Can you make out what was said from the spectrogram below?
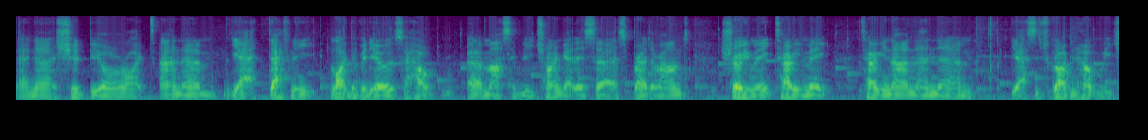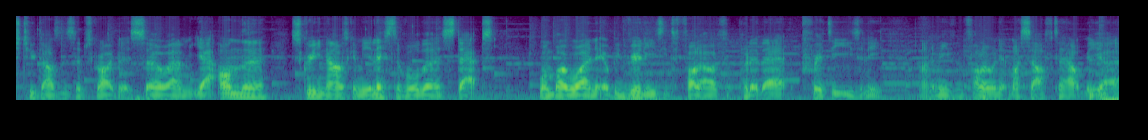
then uh, should be all right. And um, yeah, definitely like the video to help uh, massively. Try and get this uh, spread around. Show your mate, tell your mate, tell your nan, and um, yeah, subscribe and help reach 2,000 subscribers. So um, yeah, on the screen now is going to be a list of all the steps one by one. It'll be really easy to follow. I've put it there pretty easily, and I'm even following it myself to help me uh,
